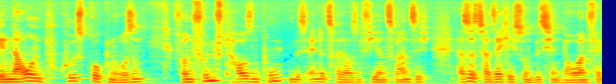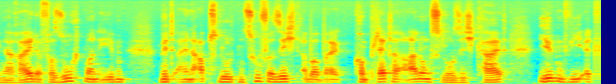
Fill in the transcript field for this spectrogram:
genauen Kursprognosen von 5000 Punkten bis Ende 2024, das ist tatsächlich so ein bisschen Bauernfängerei. Da versucht man eben mit einer absoluten Zuversicht, aber bei kompletter Ahnungslosigkeit irgendwie etwas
